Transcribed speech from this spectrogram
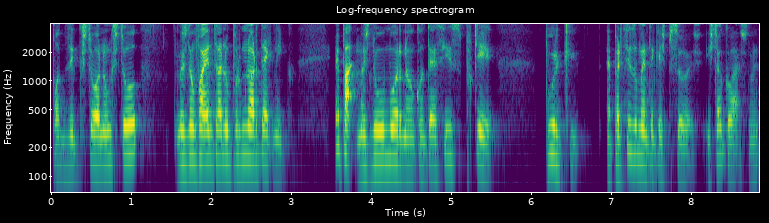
Pode dizer que gostou ou não gostou, mas não vai entrar no pormenor técnico. Epá, mas no humor não acontece isso. Porquê? Porque a partir do momento em que as pessoas. Isto é o que eu acho, não é?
